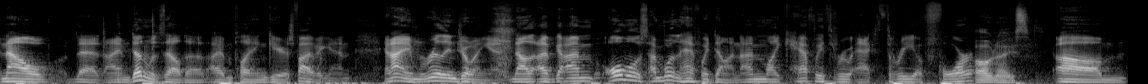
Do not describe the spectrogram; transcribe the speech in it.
Now that I'm done with Zelda, I'm playing Gears Five again, and I am really enjoying it. Now that I've got, I'm almost, I'm more than halfway done. I'm like halfway through Act Three of four. Oh, nice. Um,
